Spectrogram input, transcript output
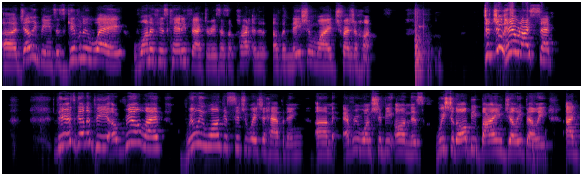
uh, Jelly Beans, is giving away one of his candy factories as a part of, of a nationwide treasure hunt. Did you hear what I said? There's gonna be a real life Willy Wonka situation happening. Um, everyone should be on this. We should all be buying Jelly Belly. I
